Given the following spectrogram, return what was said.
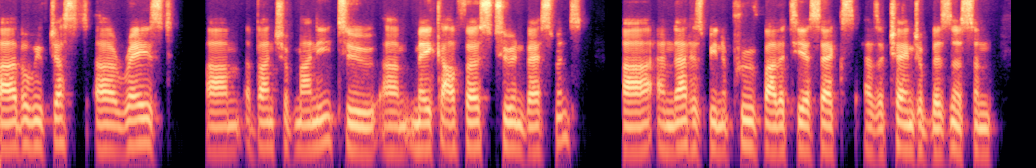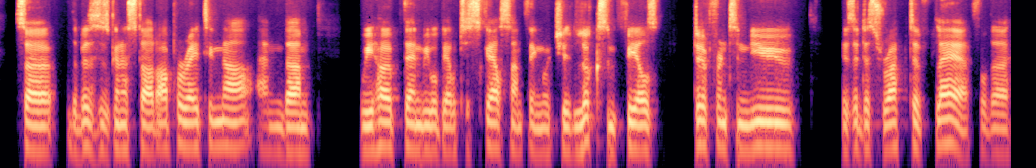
uh, but we've just uh, raised um, a bunch of money to um, make our first two investments, uh, and that has been approved by the TSX as a change of business, and so the business is going to start operating now, and um, we hope then we will be able to scale something which it looks and feels different and new, is a disruptive player for the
